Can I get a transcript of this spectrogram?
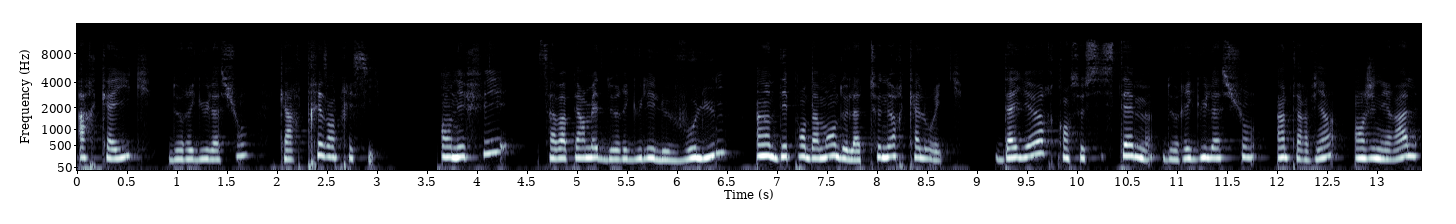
archaïque de régulation car très imprécis. En effet, ça va permettre de réguler le volume indépendamment de la teneur calorique. D'ailleurs, quand ce système de régulation intervient, en général,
